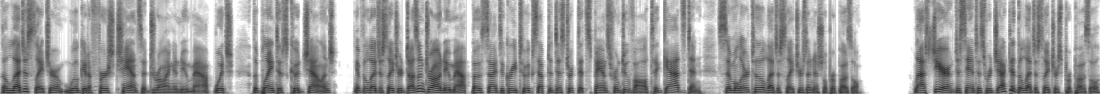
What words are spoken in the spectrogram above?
The legislature will get a first chance at drawing a new map, which the plaintiffs could challenge. If the legislature doesn't draw a new map, both sides agreed to accept a district that spans from Duval to Gadsden, similar to the legislature's initial proposal. Last year, DeSantis rejected the legislature's proposal,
